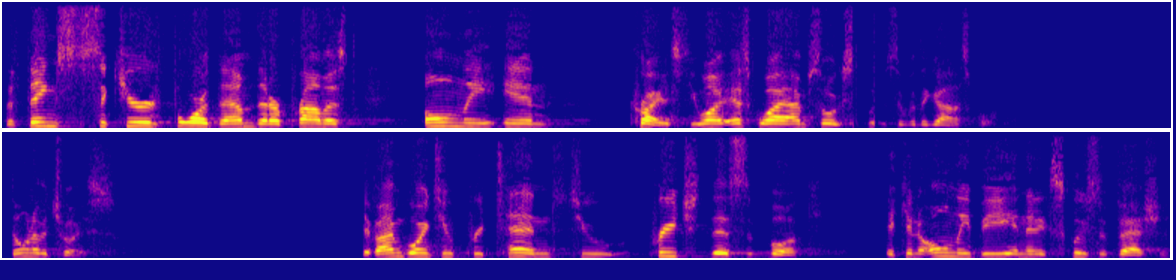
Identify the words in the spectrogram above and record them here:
the things secured for them that are promised only in Christ. You want to ask why I'm so exclusive with the gospel? Don't have a choice. If I'm going to pretend to preach this book, it can only be in an exclusive fashion.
